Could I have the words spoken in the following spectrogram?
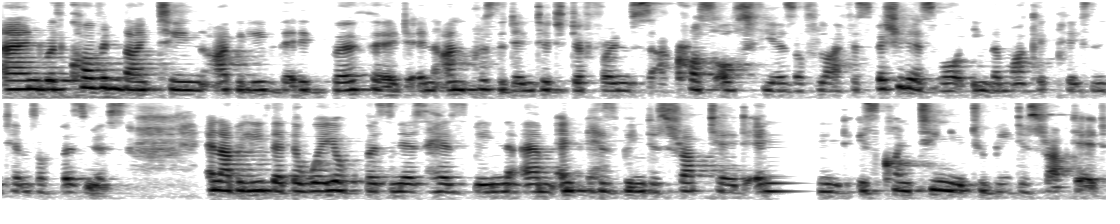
And with COVID 19, I believe that it birthed an unprecedented difference across all spheres of life, especially as well in the marketplace in terms of business. And I believe that the way of business has been um, and has been disrupted and is continued to be disrupted.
